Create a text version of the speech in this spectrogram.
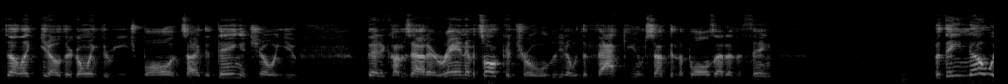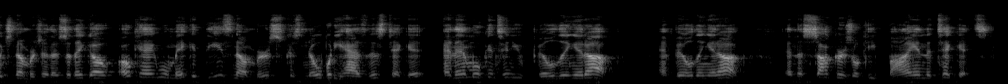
it's not like you know they're going through each ball inside the thing and showing you that it comes out at random. It's all controlled, you know, with the vacuum sucking the balls out of the thing. But they know which numbers are there, so they go, okay, we'll make it these numbers because nobody has this ticket, and then we'll continue building it up and building it up, and the suckers will keep buying the tickets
